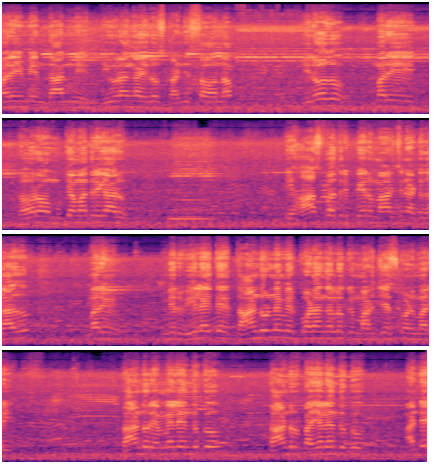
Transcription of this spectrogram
మరి మేము దాన్ని తీవ్రంగా ఈరోజు ఖండిస్తూ ఉన్నాం. ఈరోజు మరి గౌరవ ముఖ్యమంత్రి గారు ఈ ఆసుపత్రి పేరు మార్చినట్టు కాదు. మరి మీరు వీలైతే తాండూరుని మీరు కోడంగల్లోకి మర్జ్ చేసుకోండి మరి. తాండూరు ఎమ్మెల్యే ఎందుకు? తాండూరు ప్రజలు ఎందుకు అంటే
